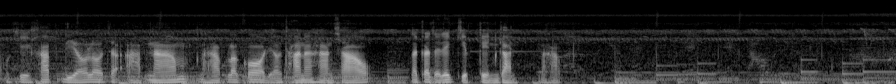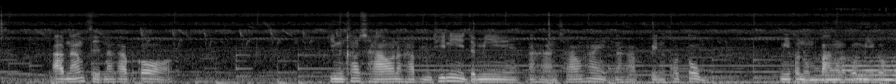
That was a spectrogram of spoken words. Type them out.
โอเคครับ เดี๋ยวเราจะอาบน้ำนะครับ แล้วก็เดี๋ยวทานอาหารเช้า แล้วก็จะได้เก็บเต็นท์กันนะครับ อาบน้ำเสร็จนะครับก็ กินข้าวเช้านะครับ อยู่ที่นี่จะมีอาหารเช้าให้นะครับ เป็นข้าวต้ม มีขนมปังแล้วก็มีกาแฟ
